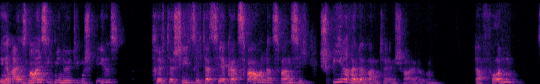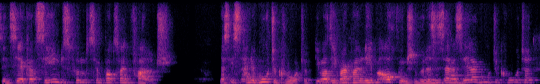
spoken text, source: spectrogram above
Während eines 90-minütigen Spiels trifft der Schiedsrichter ca. 220 spielrelevante Entscheidungen. Davon sind ca. 10 bis 15 Prozent falsch. Das ist eine gute Quote, die man sich manchmal im Leben auch wünschen würde. Das ist eine sehr gute Quote,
